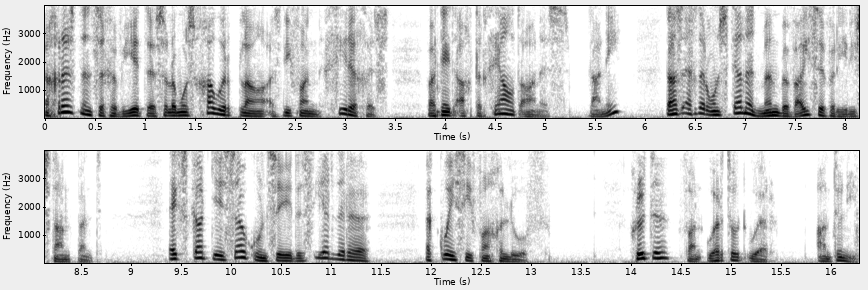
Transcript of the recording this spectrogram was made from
'n Christen se gewete sal hom ons gouer pla as die van gieriges wat net agter geld aan is. Dan nie? Daar's egter ontstellend min bewyse vir hierdie standpunt. Ek skat jy sou kon sê dis eerder 'n 'n kwessie van geloof. Groete van oor tot oor. Antonie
